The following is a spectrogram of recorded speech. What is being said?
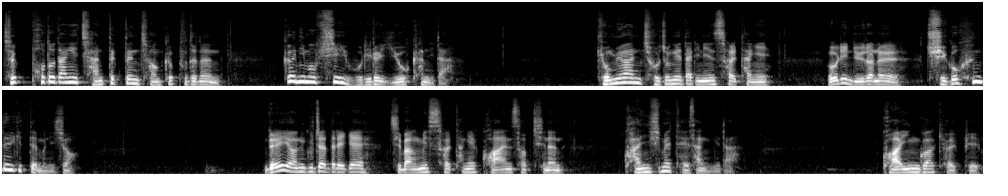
즉 포도당이 잔뜩 든 정크푸드는 끊임없이 우리를 유혹합니다. 교묘한 조종의 달인인 설탕이 우리 뉴런을 쥐고 흔들기 때문이죠. 뇌 연구자들에게 지방 및 설탕의 과한 섭취는 관심의 대상입니다. 과잉과 결핍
